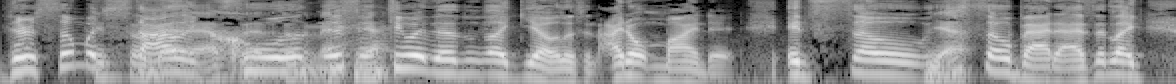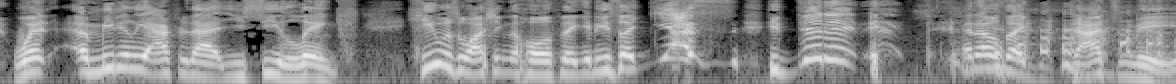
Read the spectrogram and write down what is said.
there's so much It's style badass and coolness doesn't into it that like yo listen i don't mind it it's so Yeah. just so badass and like when immediately after that you see link he was watching the whole thing and he's like yes he did it and i was like that's me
